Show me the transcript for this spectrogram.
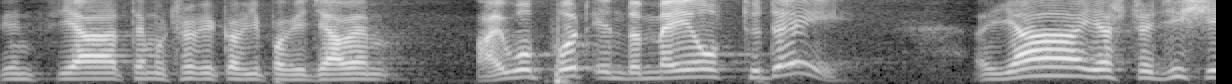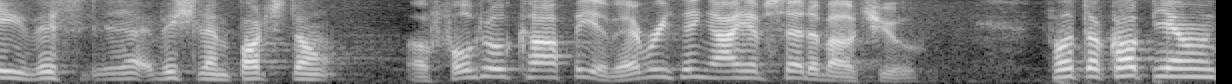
Więc ja temu człowiekowi powiedziałem, I will put in the mail today ja jeszcze dzisiaj wyślę pocztą a photocopy of everything I have said about you. fotokopię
